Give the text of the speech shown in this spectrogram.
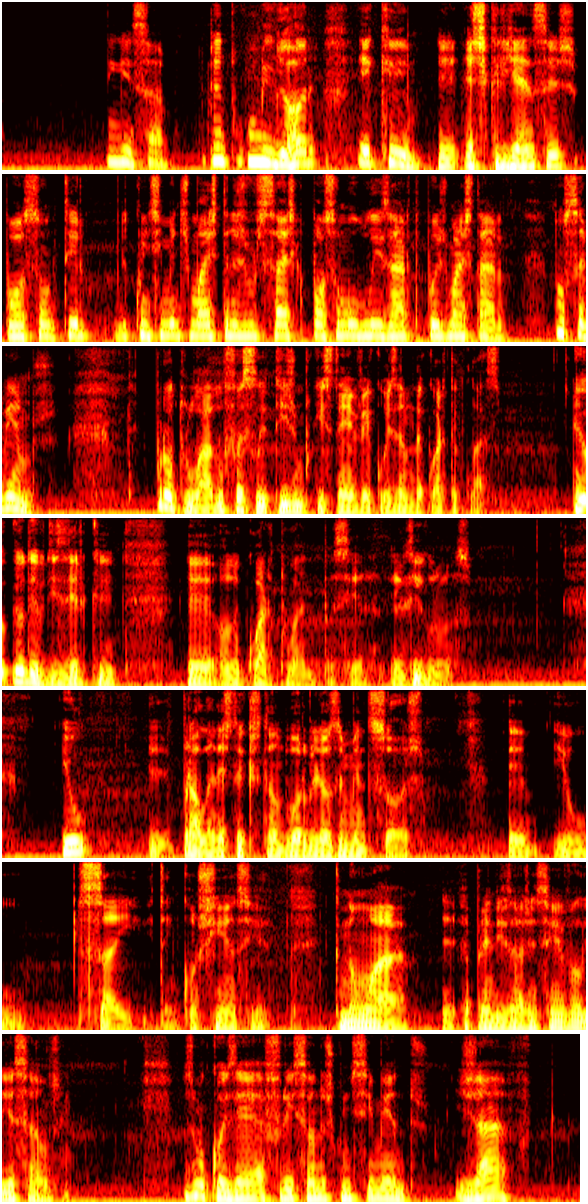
Ninguém sabe. Portanto, o melhor é que eh, as crianças possam ter conhecimentos mais transversais que possam mobilizar depois mais tarde. Não sabemos. Por outro lado, o facilitismo, porque isso tem a ver com o exame da quarta classe. Eu, eu devo dizer que, eh, ou do quarto ano, para ser rigoroso, eu, eh, para além desta questão do orgulhosamente sós, eh, eu sei e tenho consciência que não há eh, aprendizagem sem avaliação. Sim. Mas uma coisa é a frição dos conhecimentos. Já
